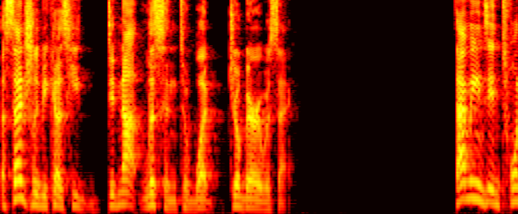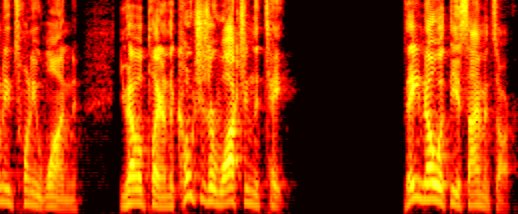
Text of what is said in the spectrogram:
essentially because he did not listen to what Joe Barry was saying. That means in 2021, you have a player and the coaches are watching the tape. They know what the assignments are.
